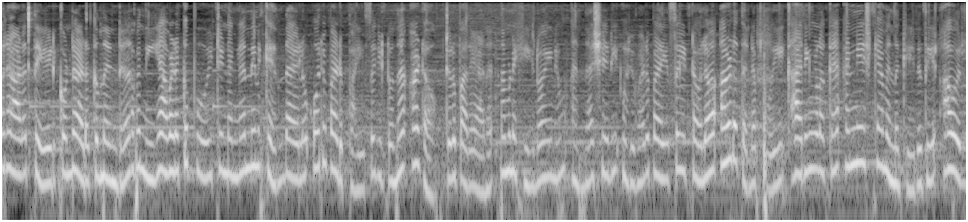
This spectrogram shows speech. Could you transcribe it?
ഒരാളെ തേടിക്കൊണ്ട് നടക്കുന്നുണ്ട്. അപ്പൊ നീ അവിടേക്ക് പോയിട്ടുണ്ടെങ്കിൽ നിനക്ക് എന്തായാലും ഒരുപാട് പൈസ കിട്ടുമെന്ന് ആ ഡോക്ടർ പറയാണ്. നമ്മുടെ ഹീറോയിനും എന്നാൽ ശരി ഒരുപാട് പൈസ കിട്ടുമല്ലോ അവിടെ തന്നെ പോയി കാര്യങ്ങളൊക്കെ അന്വേഷിക്കാമെന്ന് കരുതി ആ ഒരു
